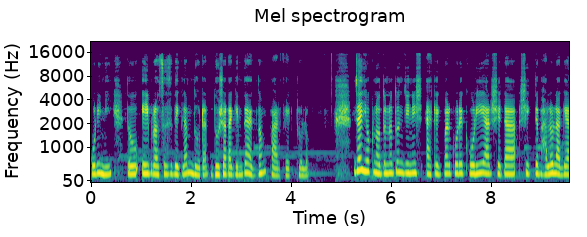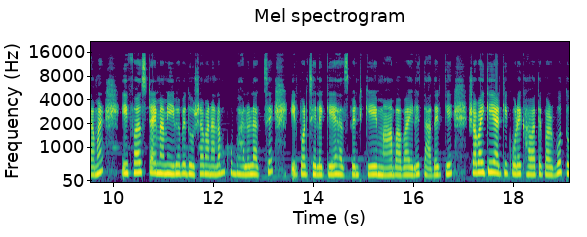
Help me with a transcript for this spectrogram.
করিনি, তো এই প্রসেসে দেখলাম ধোটা, ধোসাটা কিন্তু একদম পারফেক্ট হলো। যাই হোক, নতুন নতুন জিনিস এক একবার করে করি আর সেটা শিখতে ভালো লাগে আমার। এই ফার্স্ট টাইম আমি এইভাবে ধোসা বানালাম, খুব ভালো লাগছে। এরপর ছেলেকে হাজব্যান্ডকে মা, বাবা এলে তাদেরকে সবাইকেই আর কি করে খাওয়াতে পারব। তো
